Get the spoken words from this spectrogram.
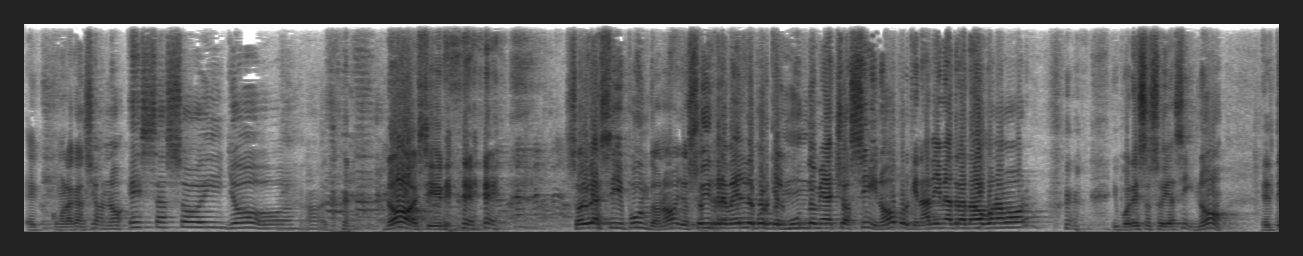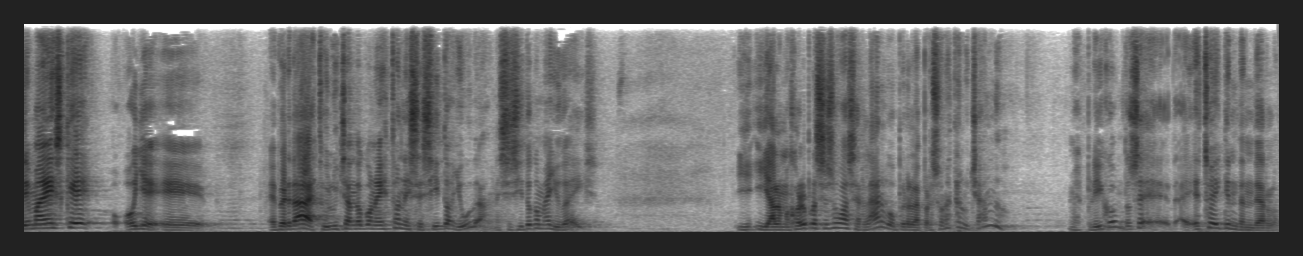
eh, como la canción, no, esa soy yo. No, es decir, soy así, punto, ¿no? Yo soy rebelde porque el mundo me ha hecho así, ¿no? Porque nadie me ha tratado con amor y por eso soy así. No, el tema es que, oye, eh, es verdad, estoy luchando con esto, necesito ayuda, necesito que me ayudéis. Y a lo mejor el proceso va a ser largo, pero la persona está luchando. ¿Me explico? Entonces, esto hay que entenderlo.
